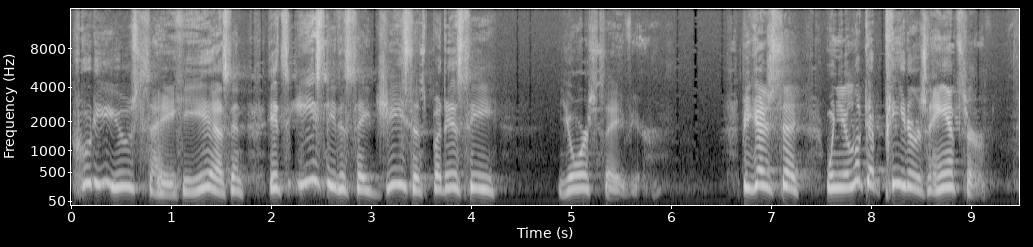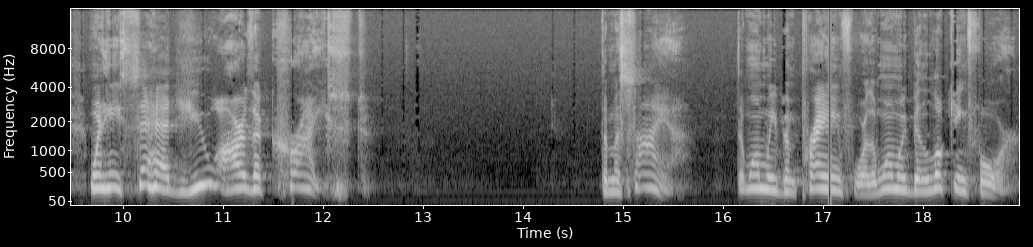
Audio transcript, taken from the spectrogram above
Who do you say he is? And it's easy to say Jesus, but is he your Savior? Because when you look at Peter's answer, when he said, You are the Christ, the Messiah, the one we've been praying for, the one we've been looking for.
